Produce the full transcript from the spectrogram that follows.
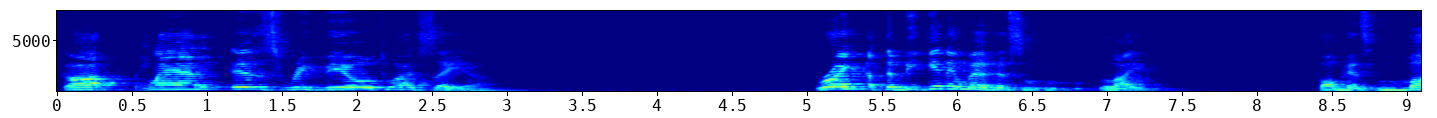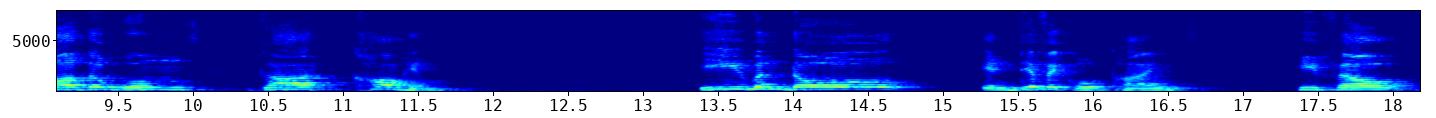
God's plan is revealed to Isaiah. Right at the beginning of his life, from his mother wombs, God called him. Even though in difficult times he felt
